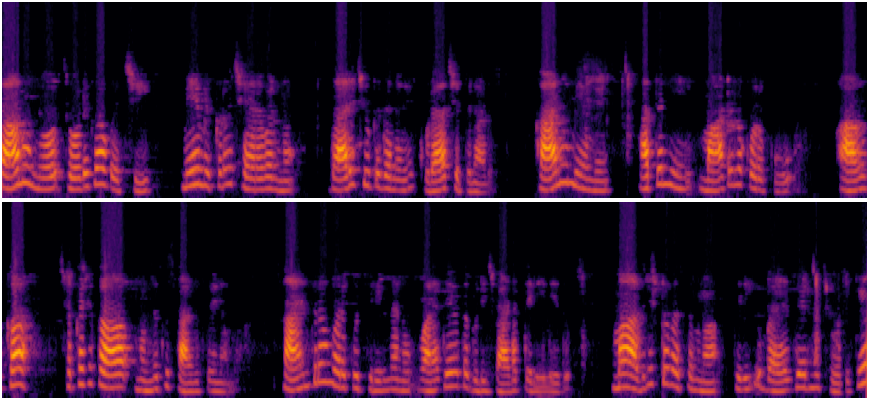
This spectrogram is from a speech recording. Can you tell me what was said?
తాను తోడుగా వచ్చి మేమిక్కడో చేరవలను దారి చూపుదనని కూడా చెప్పినాడు. కానీ మేము అతని మాటల కొరకు ఆగక చకచక ముందుకు సాగిపోయినాము. సాయంత్రం వరకు తిరిగినను వనదేవత గుడి జాడ తెలియలేదు. మా అదృష్టవశమున తిరిగి బయలుదేరిన చోటికే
